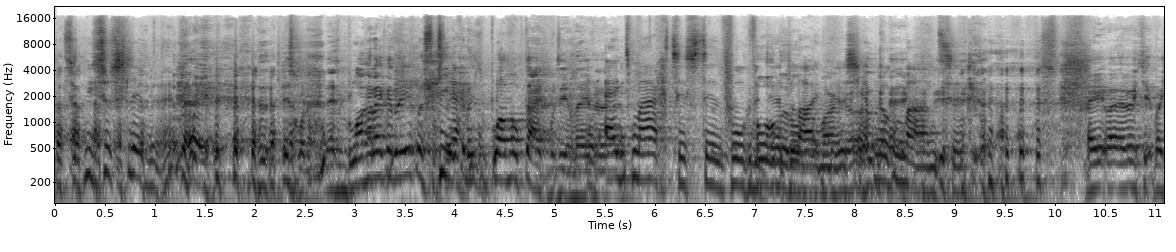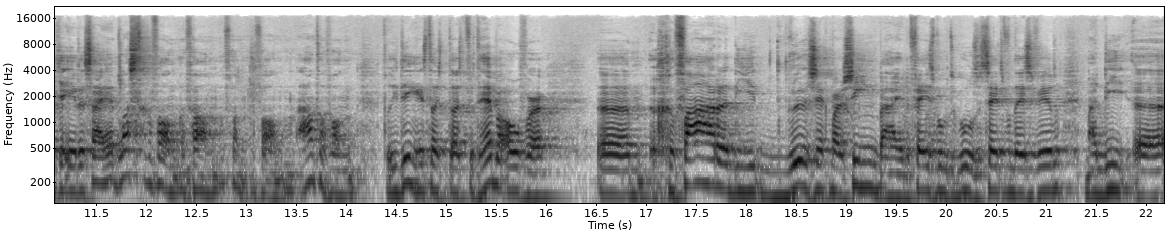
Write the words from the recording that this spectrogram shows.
dat is ook niet zo slim, hè? Dat is gewoon dat is een belangrijke regel. Is zeker Ja. dat je plannen op tijd moet inleveren. Eind maart is de volgende, deadline, Marco. dus je hebt nog een maand. eh. Hey, eh, weet je, wat je eerder zei, het lastige van, van, van, van een aantal van, van die dingen is dat, dat we het hebben over ehm, gevaren die we zeg maar, zien bij de Facebook, de Googles, et cetera van deze wereld, maar die eh,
